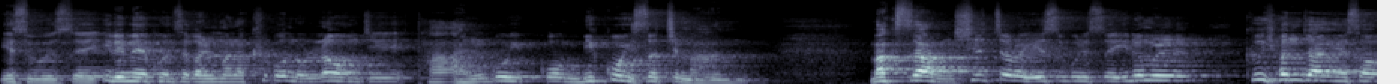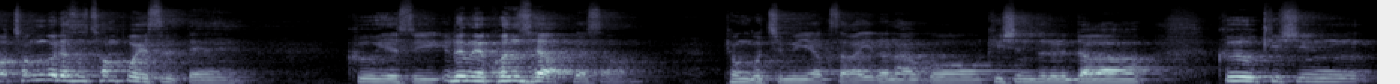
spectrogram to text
예수 그리스도의 이름의 권세가 얼마나 크고 놀라운지 다 알고 있고 믿고 있었지만 막상 실제로 예수 그리스도의 이름을 그 현장에서 정글에서 선포했을 때 그 예수의 이름의 권세 앞에서 병고침의 역사가 일어나고 귀신 들린 자가 그 귀신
